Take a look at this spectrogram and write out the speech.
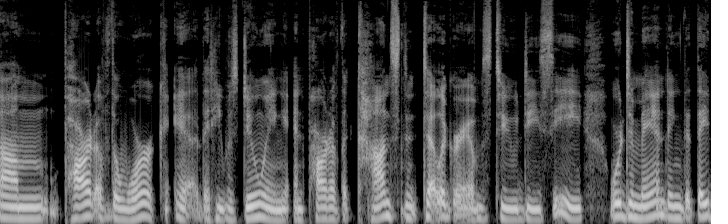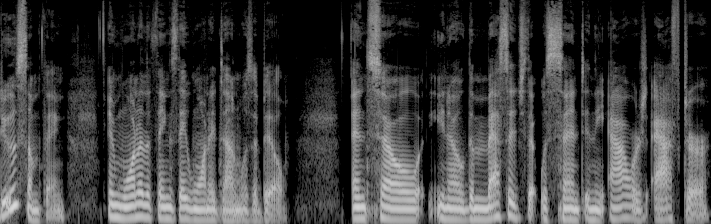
Um, part of the work uh, that he was doing and part of the constant telegrams to DC were demanding that they do something. And one of the things they wanted done was a bill. And so, you know, the message that was sent in the hours after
